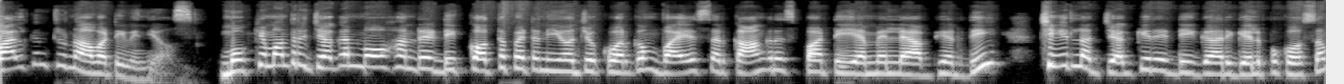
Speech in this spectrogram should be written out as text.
Welcome to Nava TV news. ముఖ్యమంత్రి జగన్మోహన్ రెడ్డి కొత్తపేట నియోజకవర్గం వైఎస్ఆర్ కాంగ్రెస్ పార్టీ ఎమ్మెల్యే అభ్యర్థి చీర్ల జగ్గిరెడ్డి గారి గెలుపు కోసం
